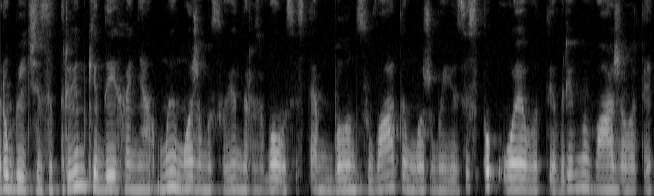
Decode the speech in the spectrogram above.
Роблячи затримки дихання, ми можемо свою нервову систему балансувати, можемо її заспокоювати, врівноважувати.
